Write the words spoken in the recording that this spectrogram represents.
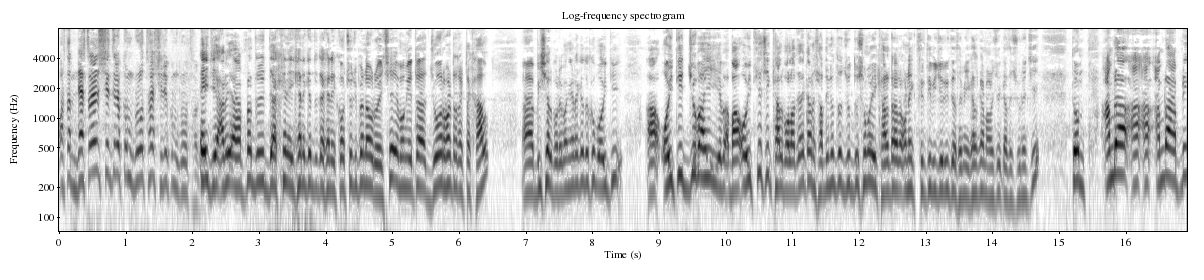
অর্থাৎ ন্যাচারাল সে যেরকম গ্রোথ হয় সেরকম গ্রোথ হবে। এই যে আমি আপনার যদি দেখেন এখানে কিন্তু দেখেন এই কচুরিপানাও রয়েছে এবং এটা জোয়ার ভাটার একটা খাল। বিশাল বড় এবং এটা কিন্তু খুব ঐতি ঐতিহ্যবাহী বা ঐতিহাসিক খাল বলা যায় কারণ স্বাধীনতা যুদ্ধ সময় এই খালটার অনেক স্মৃতি বিজড়িত আছে আমি এখানকার মানুষের কাছে শুনেছি। তো আমরা আমরা আপনি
